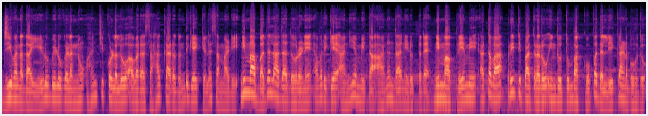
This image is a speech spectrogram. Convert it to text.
ಜೀವನದ ಏಳು ಬೀಳುಗಳನ್ನು ಹಂಚಿಕೊಳ್ಳಲು ಅವರ ಸಹಕಾರದೊಂದಿಗೆ ಕೆಲಸ ಮಾಡಿ. ನಿಮ್ಮ ಬದಲಾದ ಧೋರಣೆ ಅವರಿಗೆ ಅನಿಯಮಿತ ಆನಂದ ನೀಡುತ್ತದೆ. ನಿಮ್ಮ ಪ್ರೇಮಿ ಅಥವಾ ಪ್ರೀತಿಪಾತ್ರರು ಇಂದು ತುಂಬಾ ಕೋಪದಲ್ಲಿ ಕಾಣಬಹುದು.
